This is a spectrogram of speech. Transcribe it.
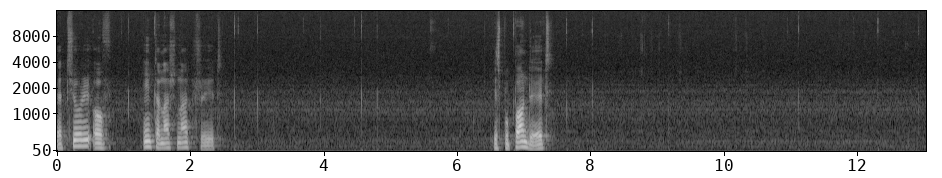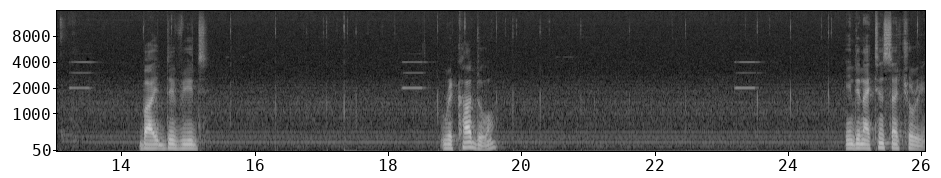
the theory of international trade is propounded by David Ricardo in the 19th century.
